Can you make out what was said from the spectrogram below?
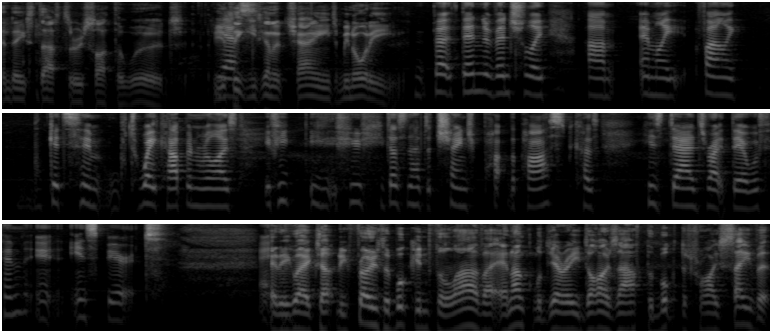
And then he starts to recite the words. You Yes. think he's going to change, naughty. But then eventually, um, Emily finally gets him to wake up and realize if he he, he, he doesn't have to change the past because his dad's right there with him in, in spirit. And he wakes up and he throws the book into the lava, and Uncle Jerry dives after the book to try save it.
